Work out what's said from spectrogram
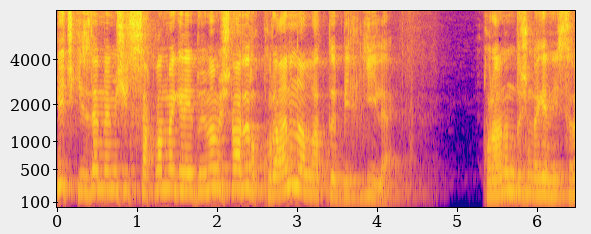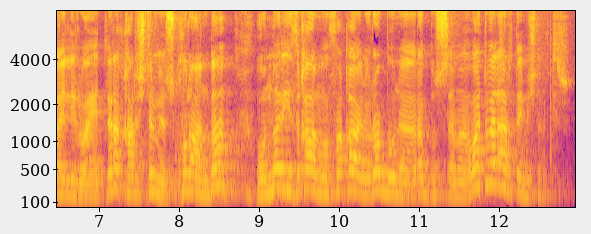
Hiç gizlenmemiş, hiç saklanma gereği duymamışlardır. Kur'an'ın anlattığı bilgiyle. Kur'an'ın dışında gelen İsrailli rivayetlere karıştırmıyoruz. Kur'an'da onlar izgamu fekalu rabbuna rabbus semavat vel ard demişlerdir.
